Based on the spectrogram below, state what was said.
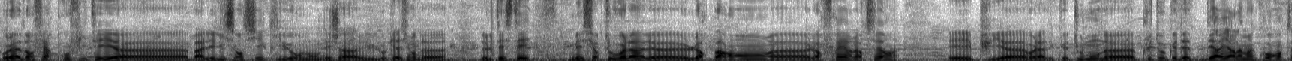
voilà, d'en faire profiter bah, les licenciés qui eux ont déjà eu l'occasion de, le tester, mais surtout voilà, le, leurs parents, leurs frères, leurs sœurs. Et puis voilà, que tout le monde, plutôt que d'être derrière la main courante,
